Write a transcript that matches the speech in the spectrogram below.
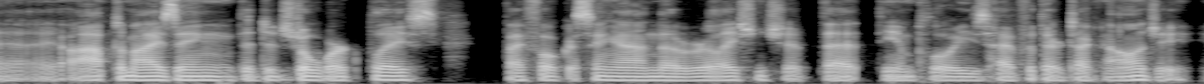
uh, optimizing the digital workplace by focusing on the relationship that the employees have with their technology.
